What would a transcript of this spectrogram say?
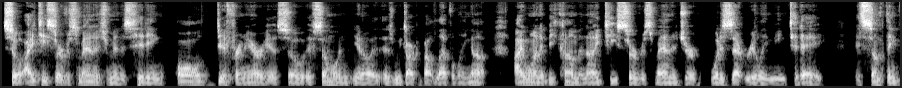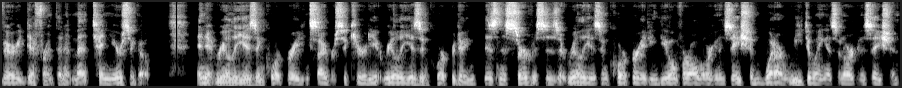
So IT service management is hitting all different areas. So if someone, you know, as we talk about leveling up, I want to become an IT service manager. What does that really mean today? It's something very different than it meant 10 years ago. And it really is incorporating cybersecurity. It really is incorporating business services. It really is incorporating the overall organization. What are we doing as an organization?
